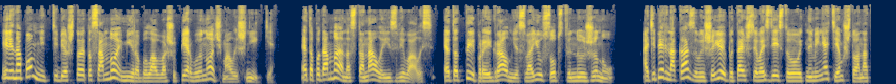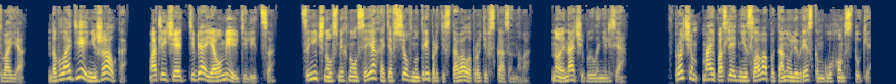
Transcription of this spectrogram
Или напомнить тебе, что это со мной Мира была в вашу первую ночь, малыш Никки. Это подо мной она стонала и извивалась. Это ты проиграл мне свою собственную жену. А теперь наказываешь ее и пытаешься воздействовать на меня тем, что она твоя. Да владей, не жалко. В отличие от тебя, я умею делиться. Цинично усмехнулся я, хотя все внутри протестовало против сказанного. Но иначе было нельзя. Впрочем, мои последние слова потонули в резком глухом стуке,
